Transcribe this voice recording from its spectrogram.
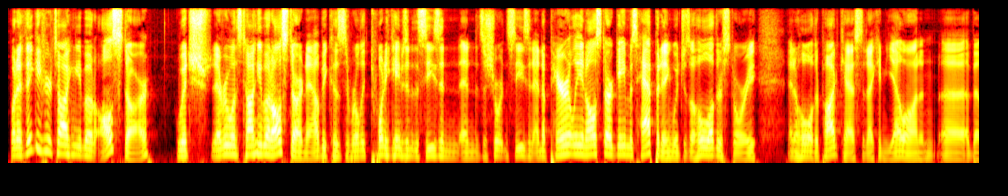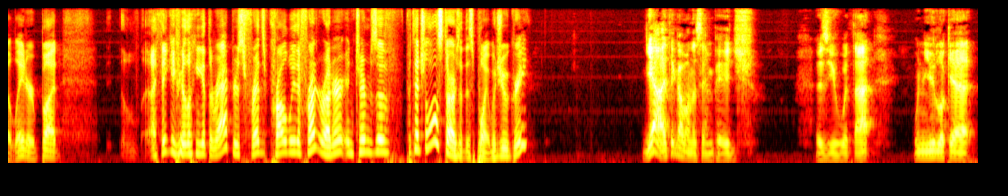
But I think if you're talking about All Star, which everyone's talking about All Star now because we're only 20 games into the season and it's a shortened season, and apparently an All Star game is happening, which is a whole other story and a whole other podcast that I can yell on and, uh, about later. But I think if you're looking at the Raptors, Fred's probably the front runner in terms of potential All Stars at this point. Would you agree? Yeah, I think I'm on the same page as you with that. When you look at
